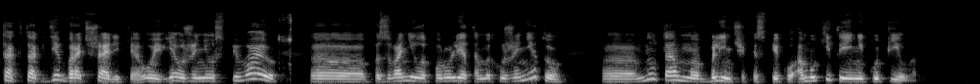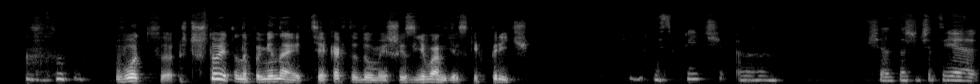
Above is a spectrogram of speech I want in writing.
так, так, где брать шарики? Ой, я уже не успеваю, э, позвонила по рулетам, их уже нету, ну, там блинчик испеку, а муки-то и не купила. Вот э, что это напоминает тебе, как ты думаешь, из евангельских притч? Из притч... Э, сейчас даже что-то я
